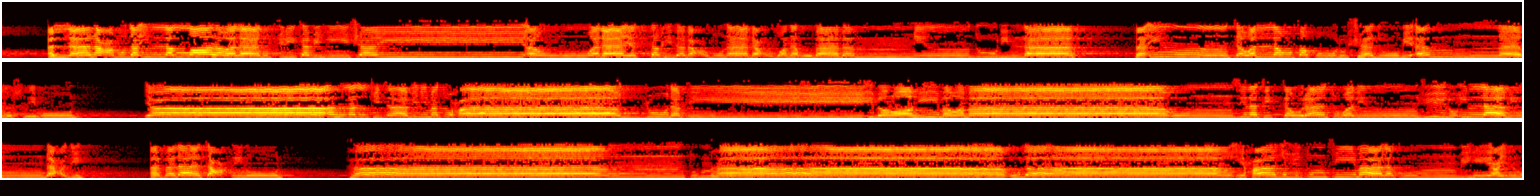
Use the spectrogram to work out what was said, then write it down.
اللہ نعبد إلا الله ولا نشرك به شيئا ولا يتخذ بعضنا بعضا ربابا من دون الله فإن تولوا فقولوا اشهدوا بأننا مسلمون يا أهل الكتاب لم تحاجون فيه إبراهيم وما أنزلت التوراة والإنجيل إلا من بعده أفلا تعقلون ها أنتم هَا هؤلاء حاججتم فيما لكم به علم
